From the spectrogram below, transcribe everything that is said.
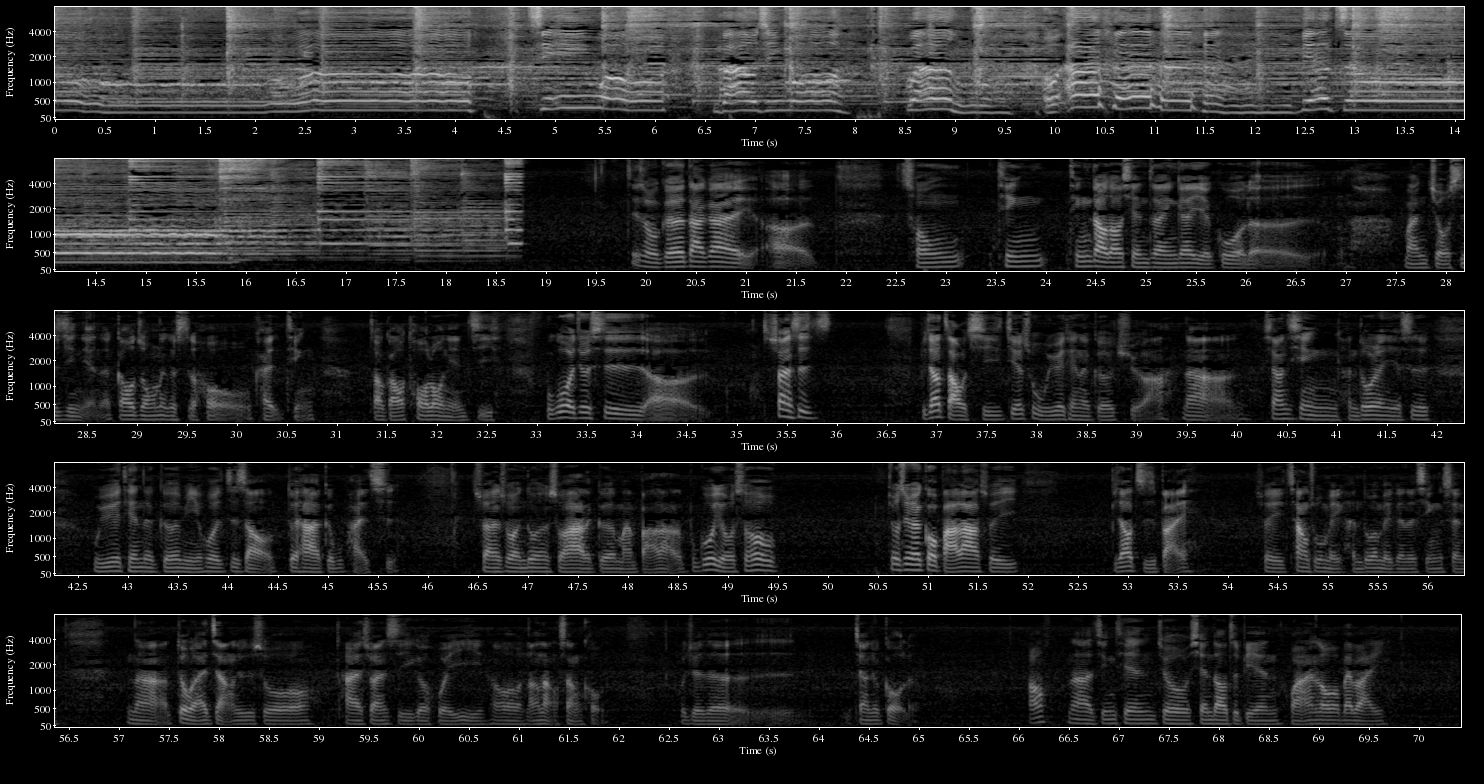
紧握，抱紧我，吻我，哦，爱，别走。这首歌大概呃，从听听到到现在，应该也过了蛮久十几年了。高中那个时候开始听，糟糕透露年纪。不过就是呃，算是比较早期接触五月天的歌曲啦。那相信很多人也是五月天的歌迷，或者至少对他的歌不排斥。虽然说很多人说他的歌蛮拔辣的，不过有时候。就是因为够拔辣，所以比较直白，所以唱出每很多每个人的心声。那对我来讲，就是说，它还算是一个回忆，然后朗朗上口。我觉得这样就够了。好，那今天就先到这边，晚安喽，拜拜。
